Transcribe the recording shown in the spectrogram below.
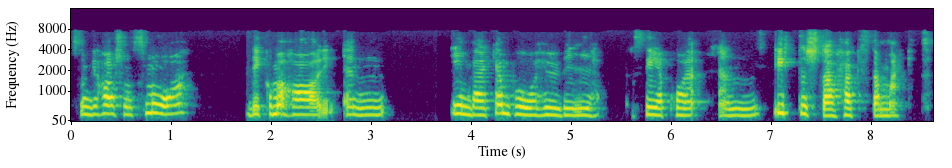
som vi har som små, det kommer ha en inverkan på hur vi ser på en yttersta högsta makt.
